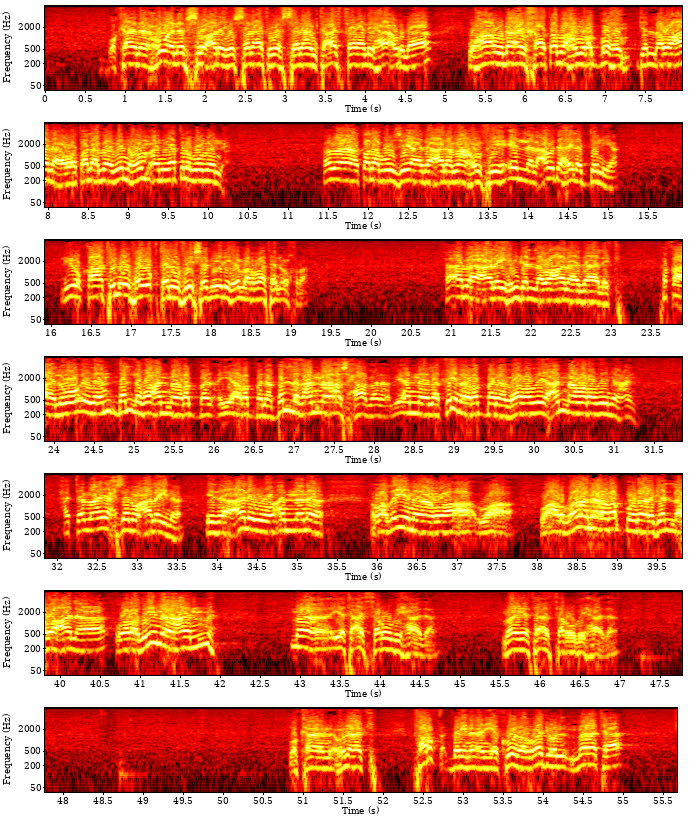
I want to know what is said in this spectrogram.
وكان هو نفسه عليه الصلاة والسلام تأثر لهؤلاء وهؤلاء خاطبهم ربهم جل وعلا وطلب منهم أن يطلبوا منه. فما طلبوا زيادة على ما هم فيه إلا العودة إلى الدنيا. ليقاتلوا فيقتلوا في سبيله مرة أخرى. فأبى عليهم جل وعلا ذلك. فقالوا إذا بلغوا عنا ربنا يا ربنا بلغ عنا أصحابنا بأن لقينا ربنا فرضي عنا ورضينا عنه. حتى ما يحزنوا علينا إذا علموا أننا رضينا و... و... وأرضانا ربنا جل وعلا ورضينا عنه ما يتأثروا بهذا. ما يتأثروا بهذا. وكان هناك فرق بين أن يكون الرجل مات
